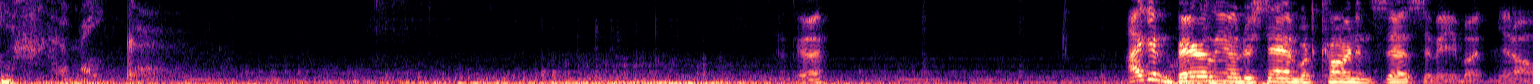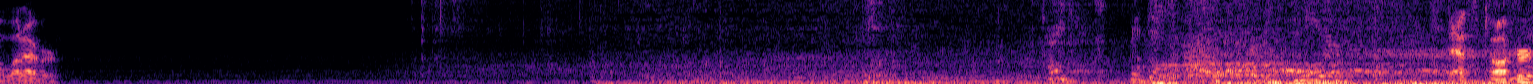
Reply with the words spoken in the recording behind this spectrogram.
is the Maker. Okay. I can barely understand what Carnan says to me, but, you know, whatever. Haste, death Talker.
